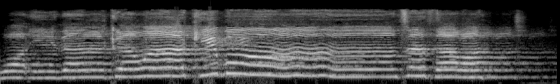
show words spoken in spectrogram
وإذا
